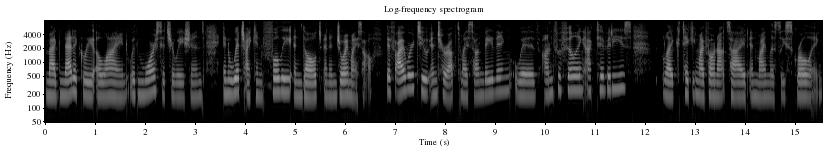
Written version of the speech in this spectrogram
magnetically aligned with more situations in which I can fully indulge and enjoy myself. If I were to interrupt my sunbathing with unfulfilling activities, like taking my phone outside and mindlessly scrolling,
